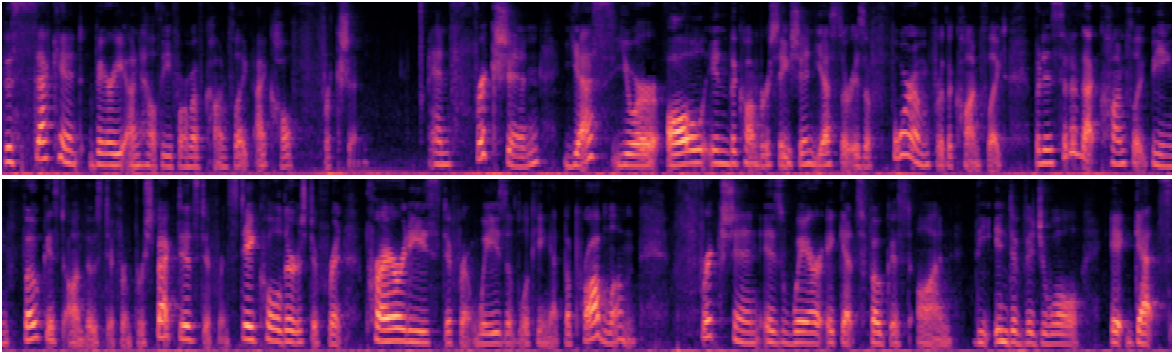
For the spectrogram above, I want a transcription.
The second very unhealthy form of conflict I call friction and friction, yes, you're all in the conversation. Yes, there is a forum for the conflict, but instead of that conflict being focused on those different perspectives, different stakeholders, different priorities, different ways of looking at the problem, friction is where it gets focused on the individual. It gets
